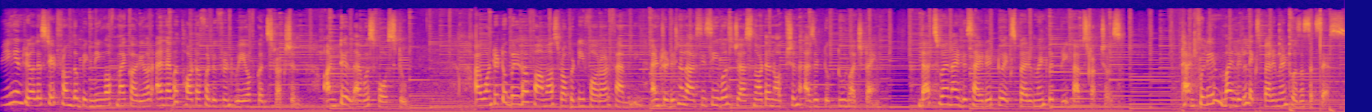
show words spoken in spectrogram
Being in real estate from the beginning of my career, I never thought of a different way of construction until I was forced to. I wanted to build a farmhouse property for our family, and traditional RCC was just not an option as it took too much time. That's when I decided to experiment with prefab structures. Thankfully, my little experiment was a success.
